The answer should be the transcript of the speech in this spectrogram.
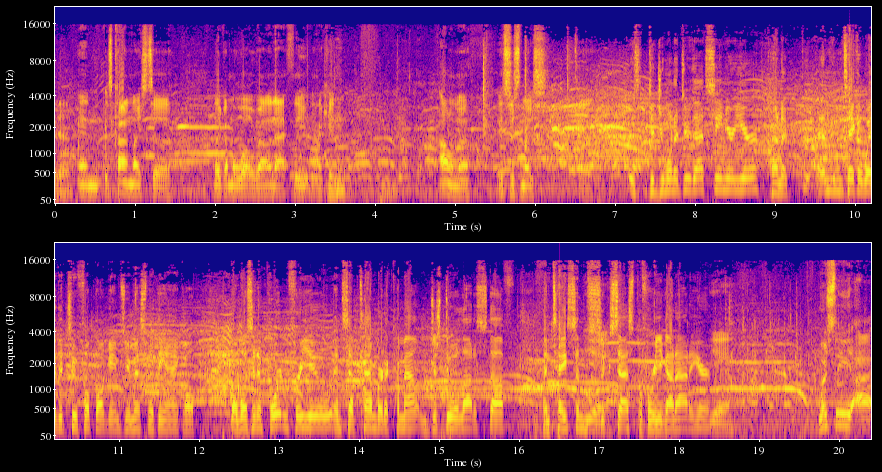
Yeah. And it's kind of nice to like I'm a well-rounded athlete. I can. Mm-hmm. I don't know. It's just nice. To, did you want to do that senior year, kind of, and take away the two football games you missed with the ankle? But was it important for you in September to come out and just do a lot of stuff and taste some Yeah. success before you got out of here? Yeah. Mostly, I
